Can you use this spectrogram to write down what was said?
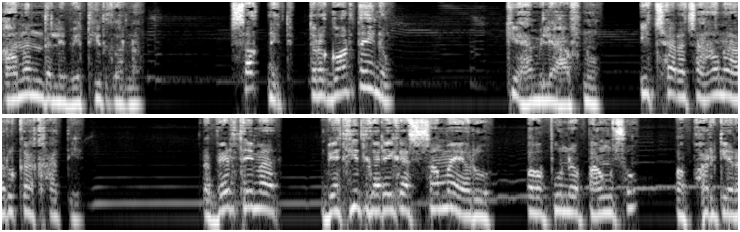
आनन्दले व्यतीत गर्न सक्ने थियो। तर गर्दैनौँ कि हामीले आफ्नो इच्छा र चाहनाहरूका खातिर र व्यर्थैमा व्यथित गरेका समयहरू अब पुनः पाउँछौ वा फर्केर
